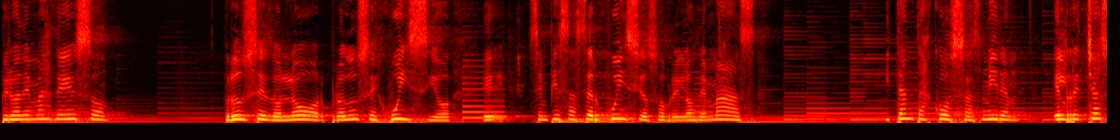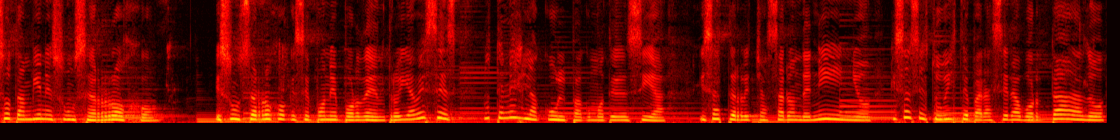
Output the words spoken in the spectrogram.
Pero además de eso, produce dolor, produce juicio, eh, se empieza a hacer juicio sobre los demás tantas cosas. Miren, el rechazo también es un cerrojo. Es un cerrojo que se pone por dentro y a veces no tenés la culpa, como te decía. Quizás te rechazaron de niño, quizás estuviste para ser abortado,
